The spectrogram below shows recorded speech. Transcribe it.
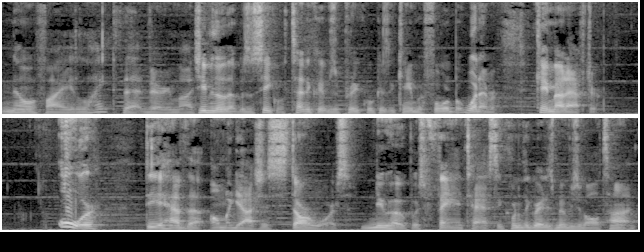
know if I liked that very much, even though that was a sequel. Technically, it was a prequel because it came before, but whatever. Came out after. Or do you have the, oh my gosh, it's Star Wars. New Hope was fantastic, one of the greatest movies of all time.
